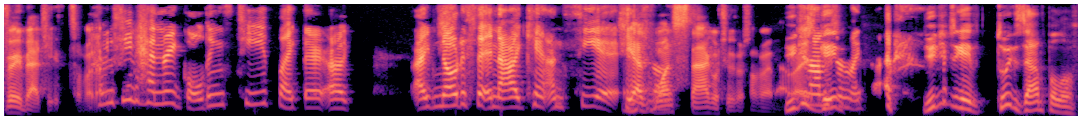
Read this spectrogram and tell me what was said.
very bad teeth, and stuff like that. Have that. you seen Henry Golding's teeth? Like they're uh, I noticed it and now I can't unsee it. He has So- one snaggle tooth or something like that. You right? just gave- like You just gave two example of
